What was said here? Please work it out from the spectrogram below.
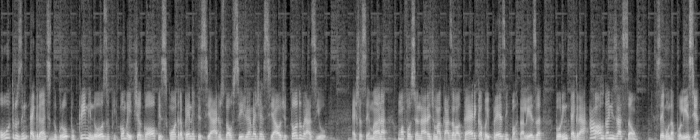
outros integrantes do grupo criminoso que cometia golpes contra beneficiários do auxílio emergencial de todo o Brasil. Esta semana, uma funcionária de uma casa lotérica foi presa em Fortaleza por integrar a organização. Segundo a polícia,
